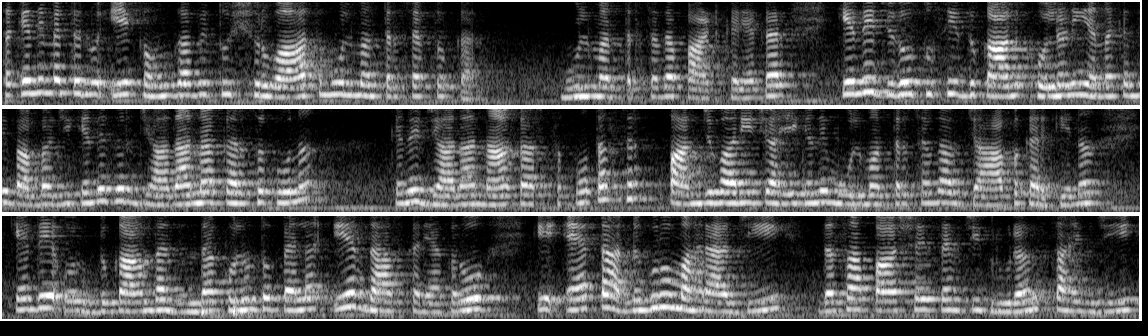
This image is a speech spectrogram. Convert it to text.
ਤਾਂ ਕਹਿੰਦੇ ਮੈਂ ਤੈਨੂੰ ਇਹ ਕਹੂੰਗਾ ਵੀ ਤੂੰ ਸ਼ੁਰੂਆਤ ਮੂਲ ਮੰਤਰ ਸਾਹਿਬ ਤੋਂ ਕਰ, ਮੂਲ ਮੰਤਰ ਸਾਹਿਬ ਦਾ ਪਾਠ ਕਰਿਆ ਕਰ। ਕਹਿੰਦੇ ਜਦੋਂ ਤੁਸੀਂ ਦੁਕਾਨ ਖੋਲਣੀ ਹੈ ਨਾ, ਕਹਿੰਦੇ ਬਾਬਾ ਜੀ ਕਹਿੰਦੇ ਅਗਰ ਜ਼ਿਆਦਾ ਨਾ ਕਰ ਸਕੋ ਨਾ ਕਹਿੰਦੇ ਜ਼ਿਆਦਾ ਨਾ ਕਰ ਸਕੋ, ਤਾਂ ਸਿਰਫ ਪੰਜ ਵਾਰੀ ਚਾਹੇ ਕਹਿੰਦੇ ਮੂਲ ਮੰਤਰ ਸਾਹਿਬ ਦਾ ਜਾਪ ਕਰਕੇ ਨਾ ਕਹਿੰਦੇ ਦੁਕਾਨ ਦਾ ਜਿੰਦਾ ਖੋਲਣ ਤੋਂ ਪਹਿਲਾਂ ਇਹ ਅਰਦਾਸ ਕਰਿਆ ਕਰੋ ਕਿ ਇਹ ਧੰਨ ਗੁਰੂ ਮਹਾਰਾਜ ਜੀ, ਦਸਾਂ ਪਾਤਸ਼ਾਹ ਸਾਹਿਬ ਜੀ, ਗੁਰੂ ਗ੍ਰੰਥ ਸਾਹਿਬ ਜੀ,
